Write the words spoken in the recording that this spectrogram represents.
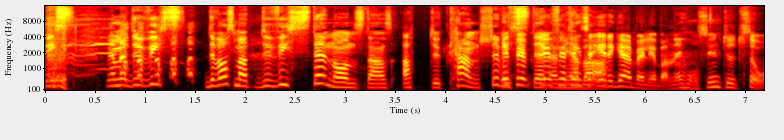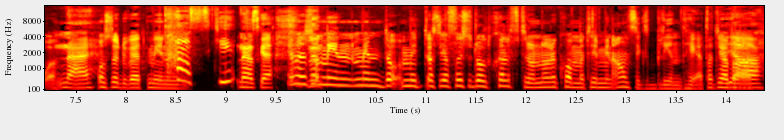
visst, ja, men du visst, det var som att du visste någonstans att du kanske jag, visste jag, för vem jag jag, tänkte, så, var. är det Gabrielle? Jag bara, nej hon ser ju inte ut så. Nej. Och så du vet min... Taskig. Nej jag ska. Ja, men, så min, min, do, mitt, alltså jag får ju så dåligt självförtroende när det kommer till min ansiktsblindhet. Att jag bara,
